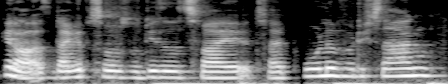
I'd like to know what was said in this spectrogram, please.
genau, also da gibt es so, so diese zwei, zwei Pole, würde ich sagen.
